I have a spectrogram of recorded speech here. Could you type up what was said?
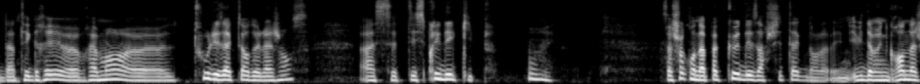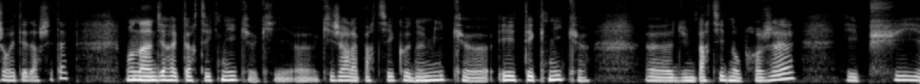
d'intégrer vraiment tous les acteurs de l'agence à cet esprit d'équipe. Sachant qu'on n'a pas que des architectes, dans évidemment une grande majorité d'architectes, mais on a un directeur technique qui, euh, qui gère la partie économique euh, et technique euh, d'une partie de nos projets, et puis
